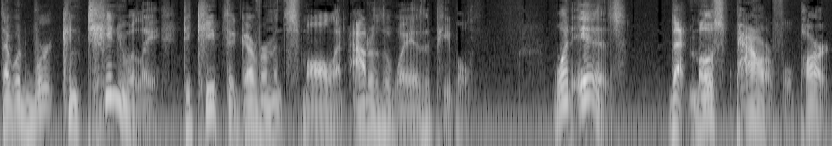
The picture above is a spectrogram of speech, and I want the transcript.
that would work continually to keep the government small and out of the way of the people. What is that most powerful part?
